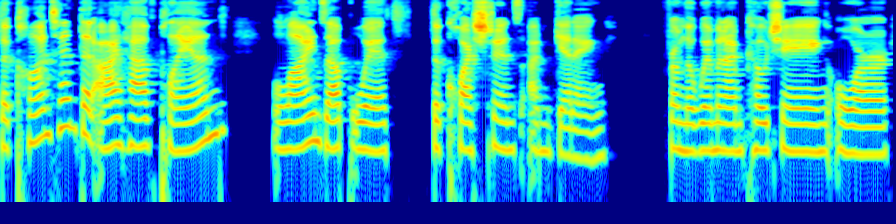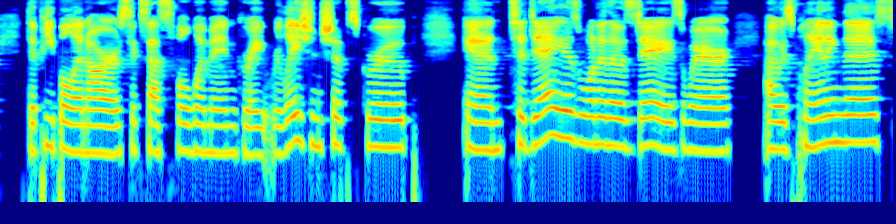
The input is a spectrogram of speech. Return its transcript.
the content that I have planned lines up with the questions I'm getting from the women I'm coaching or the people in our Successful Women Great Relationships group. And today is one of those days where I was planning this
